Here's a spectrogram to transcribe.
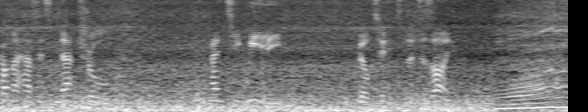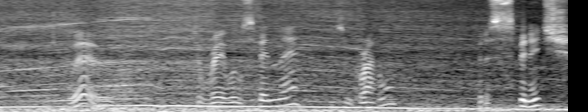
kind of has this natural anti-wheelie built into the design. Whoa! Just a rear wheel spin there, some gravel, bit of spinach.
